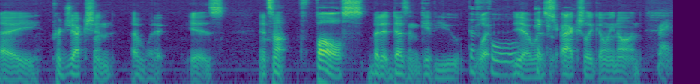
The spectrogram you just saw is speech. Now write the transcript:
a projection of what it is and it's not false but it doesn't give you The what full yeah what's actually going on right.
